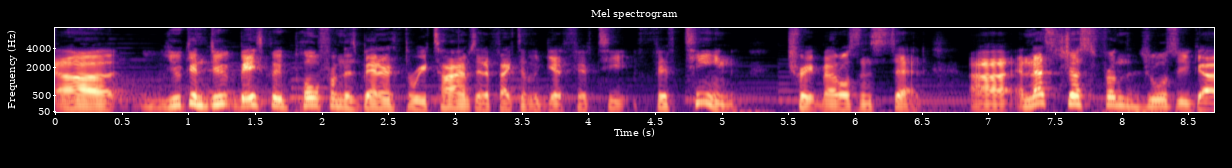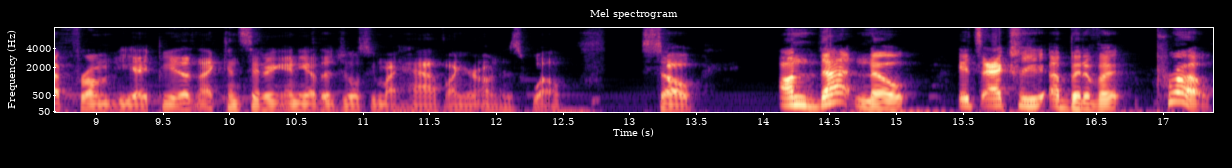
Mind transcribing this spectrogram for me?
Uh, you can do basically pull from this banner three times and effectively get 15, 15 trait medals instead. Uh, and that's just from the jewels you got from VIP. That's not considering any other jewels you might have on your own as well. So, on that note, it's actually a bit of a pro.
